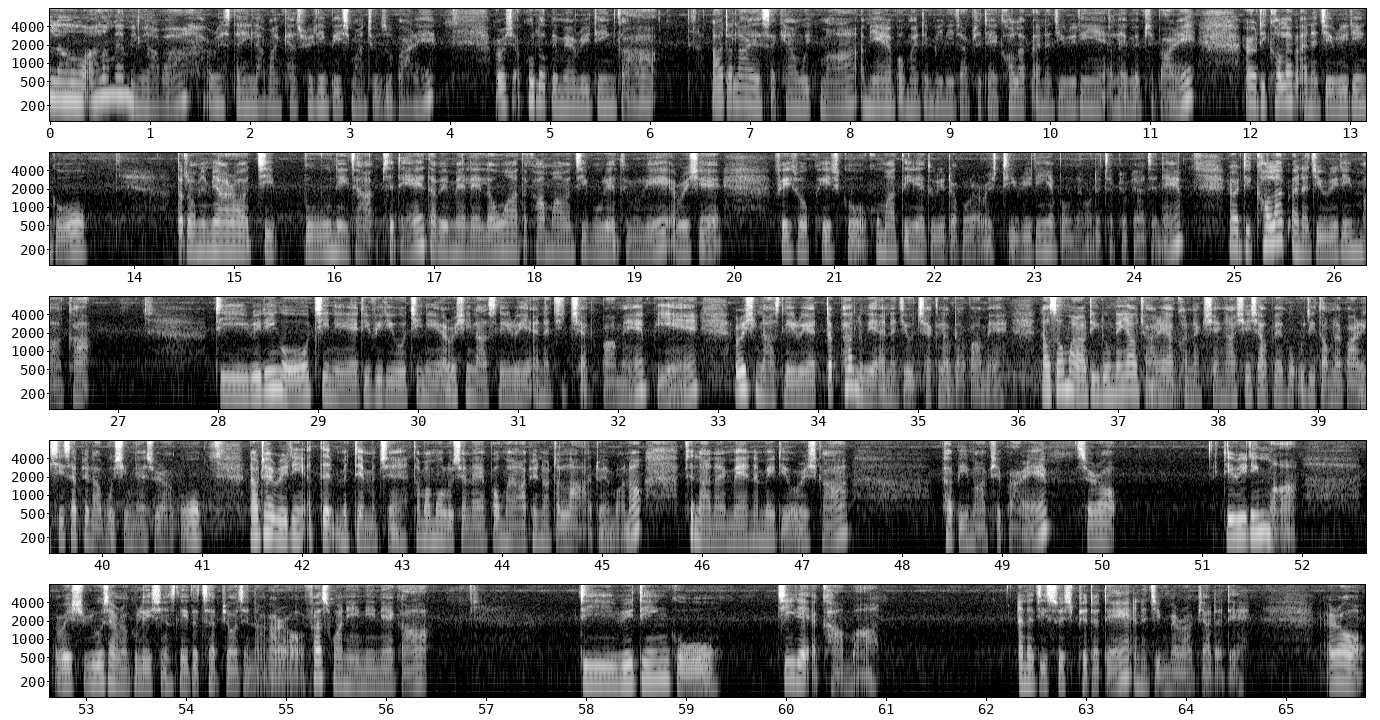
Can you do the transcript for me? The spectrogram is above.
Hello အားလုံးပဲမင်္ဂလာပါ Aris Day လာပိုင်း cast reading page မှာကြိုဆိုပါရစေ Aris အခုလုပ်ပေးမယ့် reading ကလာတလာရဲ့ second week မှာအမြဲတမ်းပုံမှန်တင်ပြနေကြဖြစ်တဲ့ collab energy reading ရဲ့အလှည့်ပဲဖြစ်ပါတယ်အဲ့တော့ဒီ collab energy reading ကိုတော်တော်များများတော့ကြည်ဘူးနေကြဖြစ်တယ်ဒါပေမဲ့လည်းလုံးဝတစ်ခါမှမကြည့်ဘူးတဲ့သူတွေ Aris ရဲ့ Facebook page ကိုအခုမှသိတဲ့သူတွေတော့ကို Aris ဒီ reading ရဲ့ပုံစံကိုတစ်ချက်ပြောပြခြင်းနဲ့အဲ့တော့ဒီ collab energy reading မှာက ဒီ reading ကိုကြည့်နေတဲ့ဒီ video ကိုကြည့်နေတဲ့ Rishin Last လေးတွေရဲ့ energy check ပါမယ်ပြီးရင် Rishin Last လေးတွေရဲ့တစ်ဖက်လူရဲ့ energy ကို check လုပ်တာပါမယ်နောက်ဆုံးမှာတော့ဒီလူနှစ်ယောက်ကြားတဲ့ connection ကရှေ့လျှောက်ဘက်ကိုဥတည်တော်မလဲပါတယ်ရှေ့ဆက်ဖြစ်လာဖို့ရှိမလဲဆိုတာကိုနောက်ထပ် reading အသစ်မတင်မချင်းဒါမှမဟုတ်လို့ရှင်လဲပုံမှန်အဖြစ်တော့တစ်လအတွင်းပေါ့နော်ဖြစ်လာနိုင်မယ်နမိတ်တွေ Rish ကဖတ်ပြီးမှဖြစ်ပါတယ်ဆိုတော့ဒီ reading မှာ Rish rules and regulations လေးတစ်ချက်ပြောချင်တာကတော့ first one အနေနဲ့က ဒီ reading ကိုကြည့်တဲ့အခါမှာ energy switch ဖြစ်တတ်တယ် energy mirror ပြတတ်တယ်အဲ့တော့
